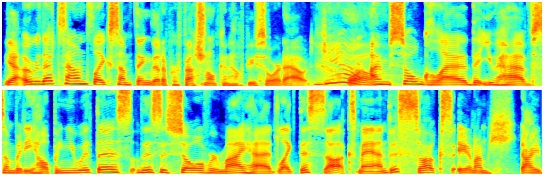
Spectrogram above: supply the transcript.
Yeah, or that sounds like something that a professional can help you sort out. Yeah. Or I'm so glad that you have somebody helping you with this. This is so over my head. Like this sucks, man. This sucks, and I'm I,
